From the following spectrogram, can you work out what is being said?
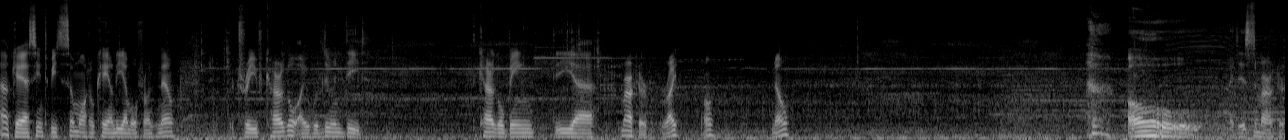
Okay, I seem to be somewhat okay on the ammo front now. Retrieve cargo, I will do indeed. the cargo being the uh, marker, right? Oh, no. oh, it is the marker.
